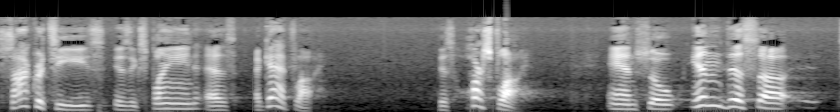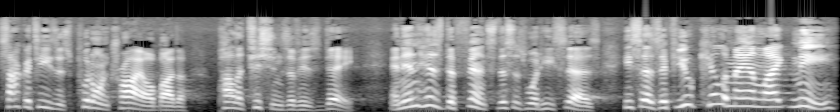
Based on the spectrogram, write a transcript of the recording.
Socrates is explained as a gadfly, this horsefly. And so in this, uh, Socrates is put on trial by the politicians of his day. And in his defense, this is what he says. He says, If you kill a man like me,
